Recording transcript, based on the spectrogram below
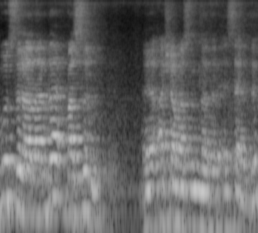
Bu sıralarda basın e, aşamasındadır eserdir.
